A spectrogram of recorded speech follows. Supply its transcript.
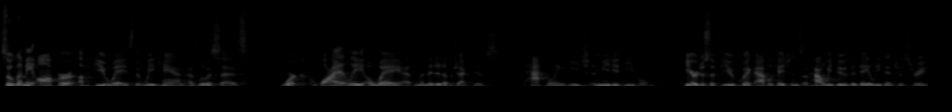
So let me offer a few ways that we can, as Lewis says, work quietly away at limited objectives, tackling each immediate evil. Here are just a few quick applications of how we do the daily dentistry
